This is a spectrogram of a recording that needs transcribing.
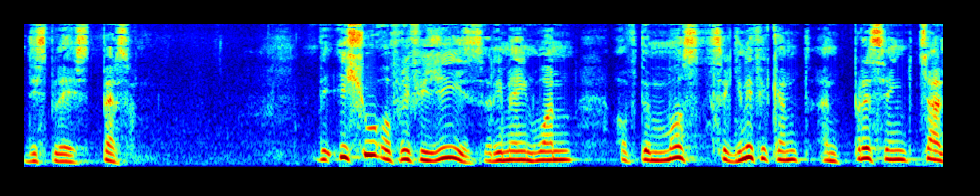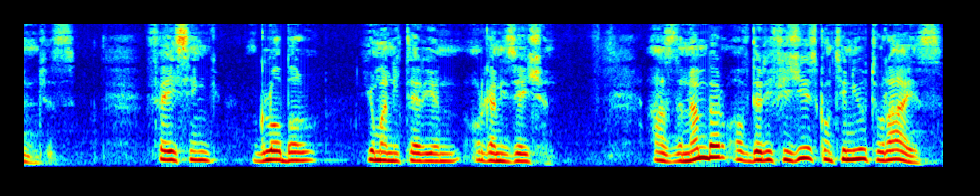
displaced persons. The issue of refugees remains one of the most significant and pressing challenges facing global humanitarian organization. As the number of the refugees continue to rise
